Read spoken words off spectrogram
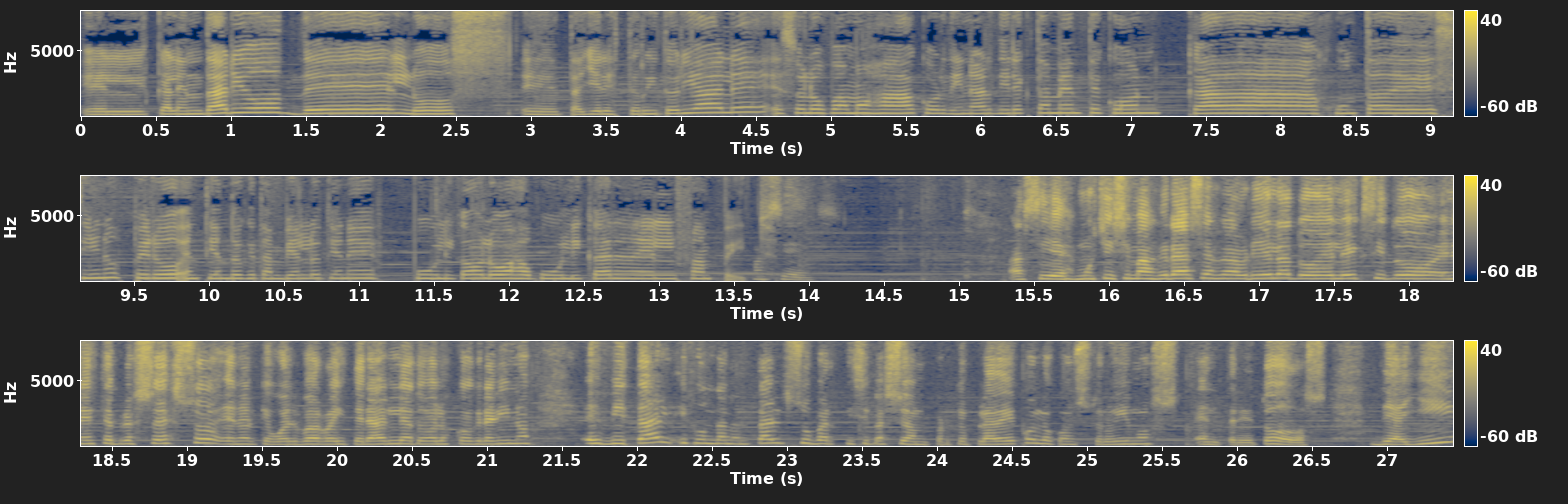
El calendario de los eh, talleres territoriales, eso los vamos a coordinar directamente con cada junta de vecinos, pero entiendo que también lo tienes publicado, lo vas a publicar en el fanpage. Así es. Así es, muchísimas gracias Gabriela, todo el éxito en este proceso en el que vuelvo a reiterarle a todos los cocraninos, es vital y fundamental su participación, porque Pladeco lo construimos entre todos. De allí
